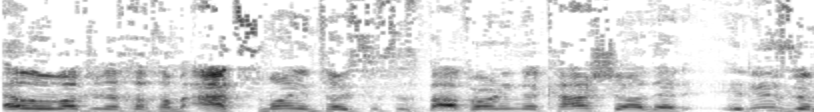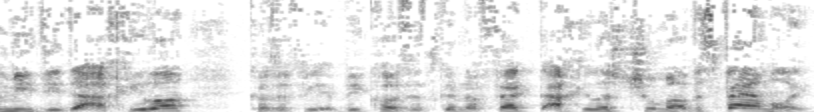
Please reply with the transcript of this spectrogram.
Elo Chacham Atzma, and Toisus is bavarning a kasha that it is a midi da achila, because if because it's going to affect achilas chuma of his family.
